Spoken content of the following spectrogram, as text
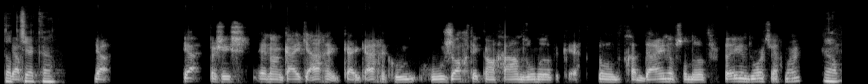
dat Ja. checken. Ja, precies. En dan kijk je eigenlijk, kijk eigenlijk hoe, hoe zacht ik kan gaan zonder dat ik echt zonder dat het gaat deinen of zonder dat het vervelend wordt, zeg maar. Ja.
